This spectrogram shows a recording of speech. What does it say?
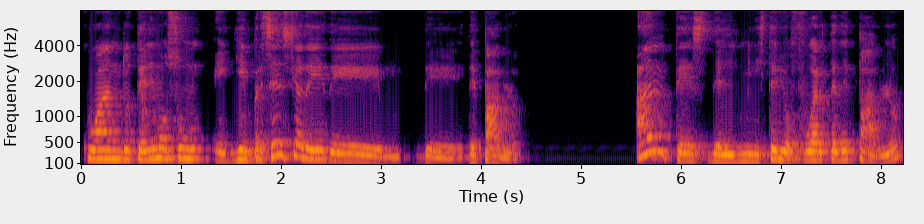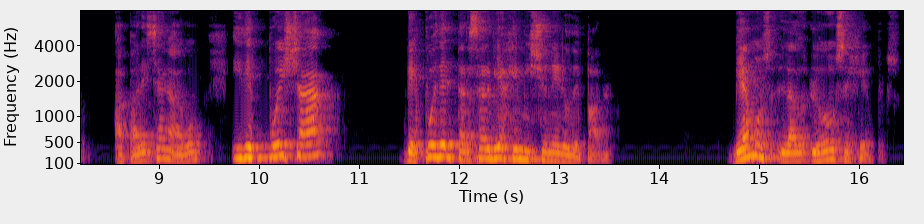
cuando tenemos un, y en presencia de, de, Pablo, antes del ministerio fuerte de Pablo, aparece Agabo, y después ya, después del tercer viaje misionero de Pablo. Veamos los dos ejemplos.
